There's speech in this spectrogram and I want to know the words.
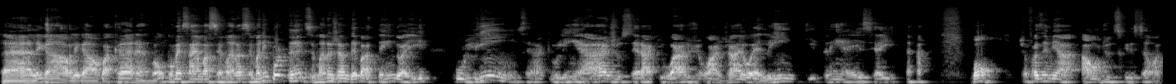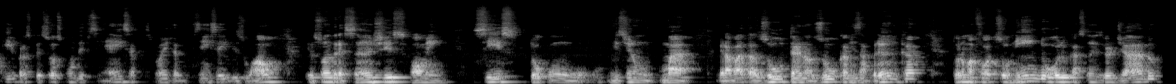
É, legal, legal, bacana. Vamos começar uma semana, semana importante, semana já debatendo aí o Lean. Será que o Lean é ágil? Será que o, ágil, o Agile é Lean? Que trem é esse aí? bom, deixa eu fazer minha audiodescrição aqui para as pessoas com deficiência, principalmente a deficiência visual. Eu sou André Sanches, homem cis, estou com, vestindo uma gravata azul, terno azul, camisa branca, estou numa foto sorrindo, olho castanho esverdeado,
